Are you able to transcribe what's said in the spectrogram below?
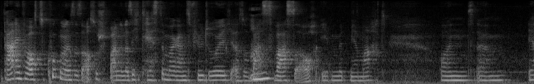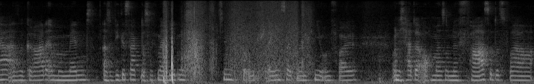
da einfach auch zu gucken, das ist auch so spannend, dass ich teste mal ganz viel durch, also was, Mhm. was auch eben mit mir macht. Und ähm, ja, also gerade im Moment, also wie gesagt, das ist mein Leben ziemlich chaotisch, eigentlich seit meinem Knieunfall. Und ich hatte auch mal so eine Phase, das war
